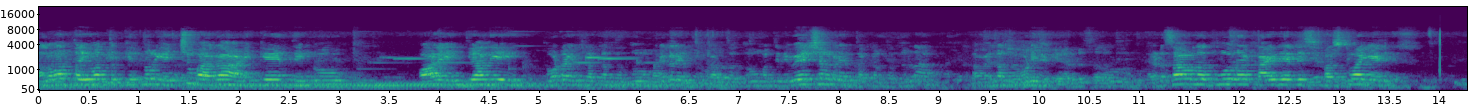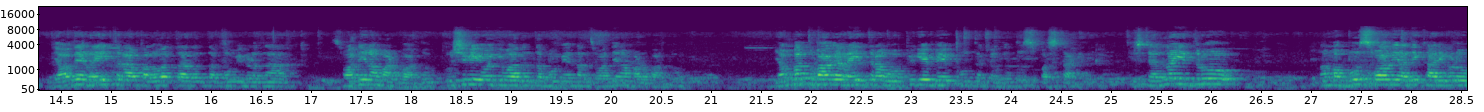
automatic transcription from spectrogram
ನಲವತ್ತೈವತ್ತಕ್ಕಿಂತಲೂ ಹೆಚ್ಚು ಭಾಗ ಅಡಿಕೆ, ತೆಂಗು, ಬಾಳೆ ಇತ್ಯಾದಿ ತೋಟ ಇರ್ತಕ್ಕಂಥದ್ದು ಮನೆಗಳಿರ್ತಕ್ಕಂಥದ್ದು ಮತ್ತು ನಿವೇಶನಗಳಿರ್ತಕ್ಕಂಥದ್ದನ್ನ ನಾವೆಲ್ಲ ನೋಡಿದ್ದೀವಿ. ಎರಡು ಎರಡು ಸಾವಿರದ ಹದಿಮೂರರ ಕಾಯ್ದೆಯಲ್ಲಿ ಸ್ಪಷ್ಟವಾಗಿ ಹೇಳಿದೆ. ಯಾವುದೇ ರೈತರ ಫಲವತ್ತಾದಂಥ ಭೂಮಿಗಳನ್ನು ಸ್ವಾಧೀನ ಮಾಡಬಾರ್ದು ಕೃಷಿಗೆ ಯೋಗ್ಯವಾದಂಥ ಭೂಮಿಯನ್ನು ಸ್ವಾಧೀನ ಮಾಡಬಾರ್ದು. ಎಂಬತ್ತು ಭಾಗ ರೈತರ ಒಪ್ಪಿಗೆ ಬೇಕು ಅಂತಕ್ಕಂಥದ್ದು ಸ್ಪಷ್ಟ ಆಗಿದೆ. ಇಷ್ಟೆಲ್ಲ ಇದ್ದರೂ ನಮ್ಮ ಭೂಸ್ವಾಮಿ ಅಧಿಕಾರಿಗಳು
